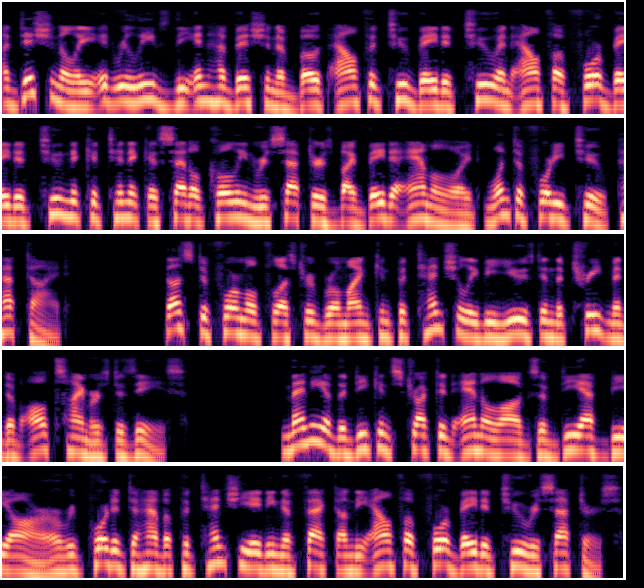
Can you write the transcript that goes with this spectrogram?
Additionally it relieves the inhibition of both alpha-2-beta-2 and alpha-4-beta-2 nicotinic acetylcholine receptors by beta-amyloid 1-42 peptide. Thus desformylflustrabromine can potentially be used in the treatment of Alzheimer's disease. Many of the deconstructed analogues of DFBR are reported to have a potentiating effect on the alpha-4-beta-2 receptors.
